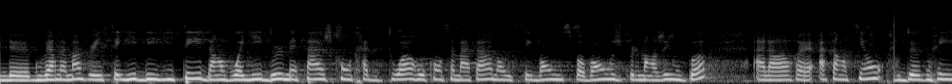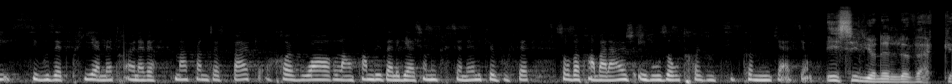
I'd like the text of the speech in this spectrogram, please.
Le gouvernement veut essayer d'éviter d'envoyer deux messages contradictoires aux consommateurs, donc c'est bon ou c'est pas bon, je peux le manger ou pas. Alors, euh, attention, vous devrez, si vous êtes pris à mettre un avertissement front of pack, revoir l'ensemble des allégations nutritionnelles que vous faites sur votre emballage et vos autres outils de communication. Ici Lionel Levac.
